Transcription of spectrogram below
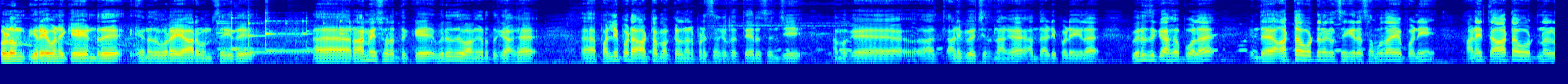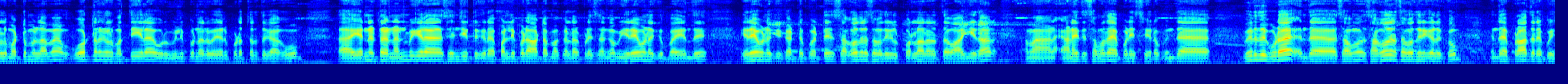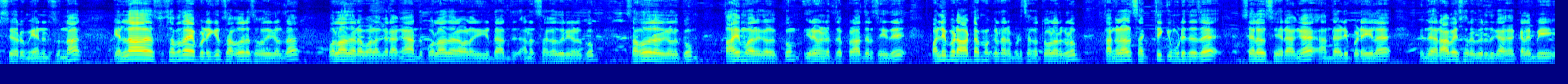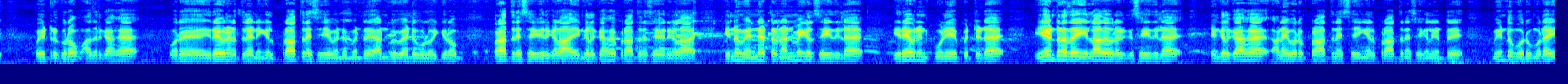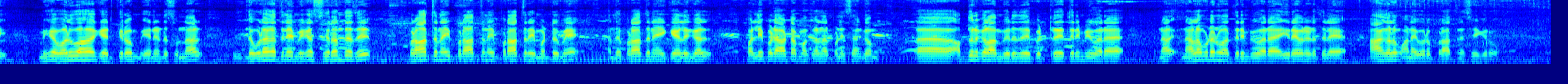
மக்களும் இறைவனுக்கே என்று எனது உரை ஆரம்பம் செய்து ராமேஸ்வரத்துக்கு விருது வாங்குறதுக்காக பள்ளிப்பட ஆட்ட மக்கள் நற்பணி சங்கத்தை தேர்வு செஞ்சு நமக்கு அனுப்பி வச்சுருந்தாங்க. அந்த அடிப்படையில் விருதுக்காக போல இந்த ஆட்ட ஓட்டுநர்கள் செய்கிற சமுதாய பணி அனைத்து ஆட்டோ ஓட்டுநர்கள் மட்டும் இல்லாமல் ஓட்டுநர்கள் மத்தியில் ஒரு விழிப்புணர்வை ஏற்படுத்துறதுக்காகவும் எண்ணற்ற நன்மைகளை செஞ்சுட்டு இருக்கிற பள்ளிப்பட ஆட்டோ மக்கள் நற்பணி சங்கம் இறைவனுக்கு பயந்து இறைவனுக்கு கட்டுப்பட்டு சகோதர சகோதரிகள் பொருளாதாரத்தை வாங்கி தான் நம்ம அனைத்து சமுதாய பணி செய்கிறோம் இந்த விருது கூட இந்த சம சகோதர சகோதரிகளுக்கும் இந்த பிரார்த்தனை போய் சேரும். ஏன்னு சொன்னால் எல்லா சமுதாய பணிக்கும் சகோதர சகோதரிகள் தான் பொருளாதாரம் வழங்குறாங்க. அந்த பொருளாதாரம் வழங்குகின்ற அந்த அந்த சகோதரிகளுக்கும் சகோதரர்களுக்கும் தாய்மார்களுக்கும் இறைவனத்தை பிரார்த்தனை செய்து பள்ளிப்பட ஆட்ட மக்கள் நலப்பணி சங்க தோழர்களும் தங்களால் சக்திக்கு முடிந்ததை செலவு செய்கிறாங்க அந்த அடிப்படையில் இந்த ராமேஸ்வரம் விருதுக்காக கிளம்பி போயிட்டுருக்கிறோம். அதற்காக ஒரு இறைவனிடத்தில் நீங்கள் பிரார்த்தனை செய்ய வேண்டும் என்று அன்பு வேண்டுகோள் வைக்கிறோம். பிரார்த்தனை செய்வீர்களா? எங்களுக்காக பிரார்த்தனை செய்வீர்களா? இன்னும் எண்ணற்ற நன்மைகள் செய்திட இறைவனின் கூலியை பெற்றிட இயன்றதை இல்லாதவர்களுக்கு செய்திட எங்களுக்காக அனைவரும் பிரார்த்தனை செய்யுங்கள் பிரார்த்தனை செய்யுங்கள் என்று மீண்டும் ஒரு முறை மிக வலுவாக கேட்கிறோம். ஏனென்று சொன்னால் இந்த உலகத்திலே மிக சிறந்தது பிரார்த்தனை பிரார்த்தனை பிரார்த்தனை மட்டுமே. அந்த பிரார்த்தனையை கேளுங்கள். பள்ளிப்படை ஆட்ட மக்கள் நற்பணி சங்கம் அப்துல் கலாம் விருது பெற்று திரும்பி வர நலமுடன் திரும்பி வர இறைவனிடத்தில் நாங்களும் அனைவரும் பிரார்த்தனை செய்கிறோம்.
